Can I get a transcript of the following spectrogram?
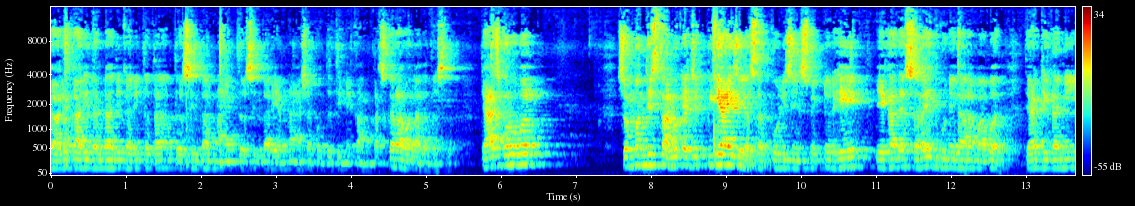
कार्यकारी दंडाधिकारी तथा तहसीलदार नायब तहसीलदार यांना अशा पद्धतीने कामकाज करावं लागत असतं. त्याचबरोबर संबंधित तालुक्याचे पी आय जे असतात पोलीस इन्स्पेक्टर हे एखाद्या सराईत गुन्हेगाराबाबत त्या ठिकाणी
